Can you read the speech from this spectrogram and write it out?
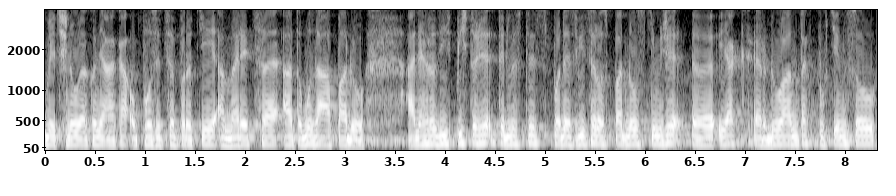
většinou jako nějaká opozice proti Americe a tomu západu. A nehrozí spíš to, že tyhle ty spojenectví se rozpadnou s tím, že e, jak Erdogan, tak Putin jsou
